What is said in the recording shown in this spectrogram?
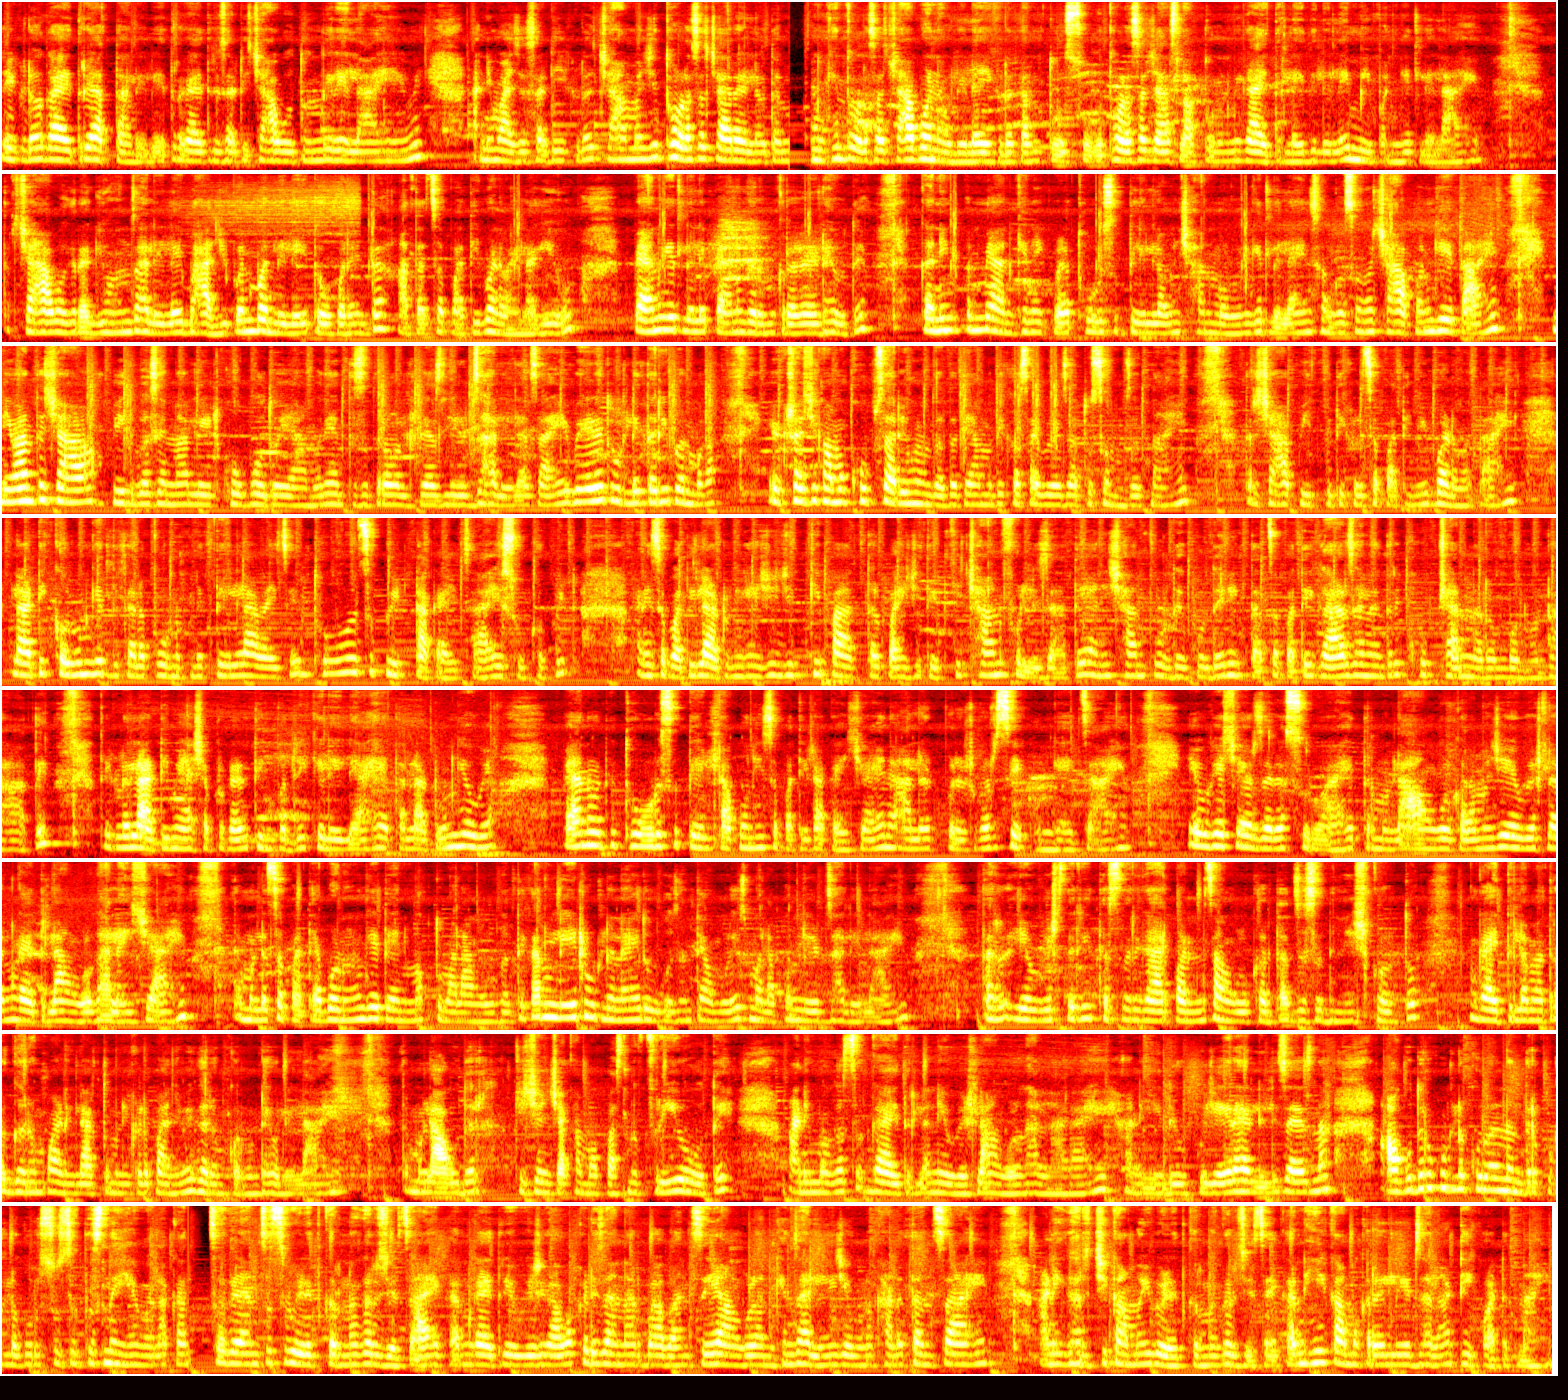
तर इकडं गायत्री आत्ता आलेली आहे तर गायत्रीसाठी चहा ओतून दिलेला आहे मी. आणि माझ्यासाठी इकडं चहा म्हणजे थोडासा चहा राहिला होता. आणखीन थोडासा चहा बनवलेला आहे इकडं कारण तो सोबत थोडासा जास्त लागतो म्हणून मी गायत्रीलाही दिलेला आहे मी पण घेतलेला आहे. तर चहा वगैरे घेऊन झालेला आहे भाजी पण बनलेली आहे तोपर्यंत. आता चपाती बनवायला घेऊ. पॅन घेतलेले पॅन गरम करायला ठेवते. कणिक पण मी आणखीन एक वेळा थोडंसं तेल लावून छान मळून घेतलेलं आहे. आणि संग संग चहा पण घेत आहे. निवांत चहा पीत बसेना लेट खूप होतो यामध्ये. आणि तसं तर ऑलरेडी आज लेट झालेलाच आहे. वेळेत उठले तरी पण बघा एक्स्ट्राची कामं खूप सारी होऊन जातात. त्यामध्ये कसा वेळ जातो समजत नाही. तर चहा पीत पीत इकडे चपाती मी बनवत आहे. लाटी करून घेतली त्याला पूर्णपणे तेल लावायचे थोडंसं पीठ टाकायचं आहे सुकं पीठ. आणि चपाती लाटून घ्यायची. जितकी पातळ पाहिजे तितकी छान फुलली जाते आणि छान पुरदे पुरदे निघतात. चपाती गार झाल्यानंतर खूप छान नरम बनवून राहते. तिकडे लाटी मी अशा प्रकारे तीन पदरी केलेली आहे. आता लाटून घेऊया. पॅनवरती थोडंसं तेल टाकून ही चपाती टाकायची आहे आणि आलट पलटवर सेकून घ्यायचं आहे. योगेशच्या जरा सुरू आहे तर म्हटलं आंघोळ करा. म्हणजे योगेशला आणि गायत्रीला आंघोळ घालायची आहे. तर म्हटलं चपात्या बनवून घेते आणि मग तुम्हाला आंघोळ घालते. कारण लेट उठलं नाही दोघंजण त्यामुळेच मला पण लेट झालेलं आहे. तर योगेश तरी तसं तरी गार पाण्यानं आंघोळ करतात जसं दिनेश करतो. गायत्रीला मात्र गरम पाणी लागतं म्हणून इकडे पाणी मी गरम करून ठेवलेलं आहे. तर मला अगोदर किचनच्या कामापासून फ्री होते. आणि मगच गायत्रीला आणि आंघोळ घालणार आहे. आणि देवपूजाही राहिलेलीच आहे ना. अगोदर कुठलं करू आणि नंतर कुठलं करू सुचतच नाही आहे मला. कारण सगळ्यांचंच वेळेत करणं गरजेचं आहे. कारण गायत्री योगेश गावाकडे जाणार बाबांचे आंघोळ आणखीन झालेली जेवण खाणं त्यांचं आहे. आणि घरची कामंही वेळेत करणं गरजेचं आहे. कारण ही कामं करायला लेट झाला ठीक वाटत नाही.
